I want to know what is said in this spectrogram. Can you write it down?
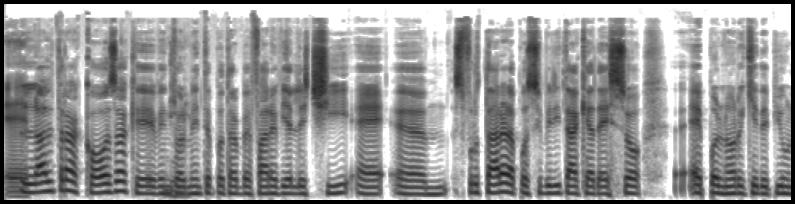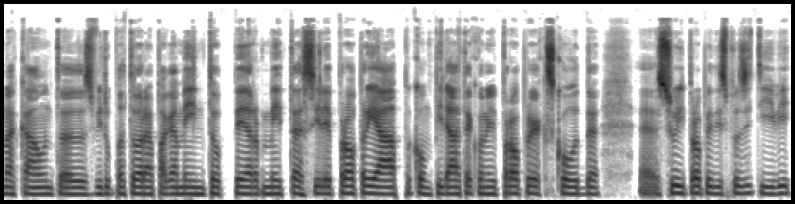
Eh, L'altra cosa che eventualmente dimmi. potrebbe fare VLC è ehm, sfruttare la possibilità che adesso eh, Apple non richiede più un account sviluppatore a pagamento per mettersi le proprie app compilate con il proprio Xcode eh, sui propri dispositivi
